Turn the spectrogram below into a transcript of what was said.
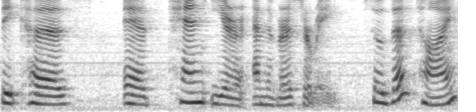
because its 10 year anniversary. So this time,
